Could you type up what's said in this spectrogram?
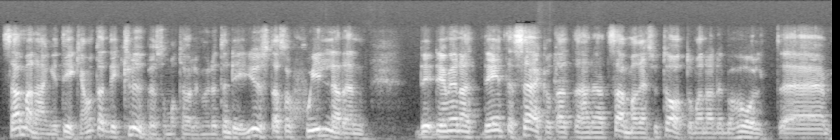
sammanhanget. Det är kanske inte att det är klubben som har tålamod utan det är just alltså skillnaden. Det, det, jag menar, det är inte säkert att det hade haft samma resultat om man hade behållit eh,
